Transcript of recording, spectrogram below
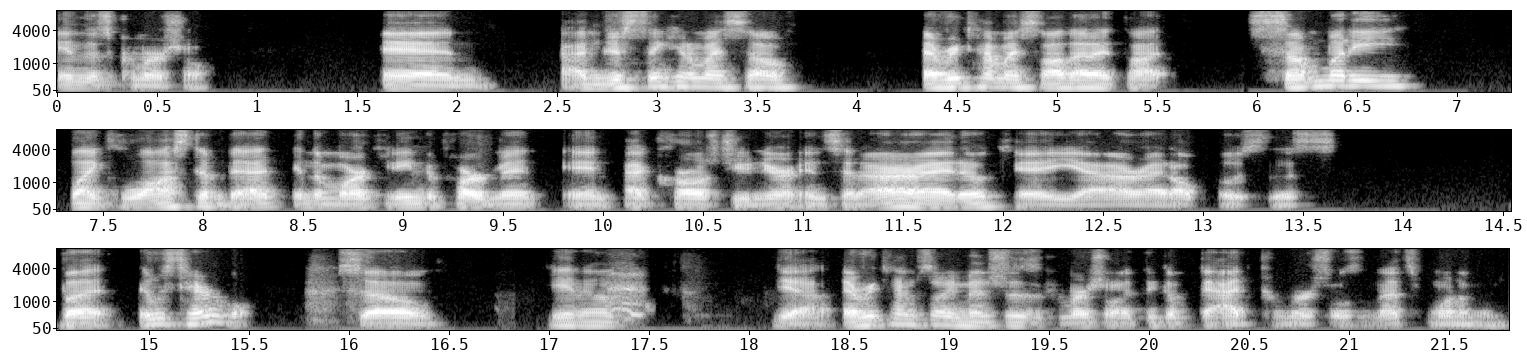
in this commercial. And I'm just thinking to myself, every time I saw that, I thought somebody like lost a bet in the marketing department and at Carl's Jr. and said, All right, okay, yeah, all right, I'll post this. But it was terrible. So, you know, yeah, every time somebody mentions a commercial, I think of bad commercials, and that's one of them.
